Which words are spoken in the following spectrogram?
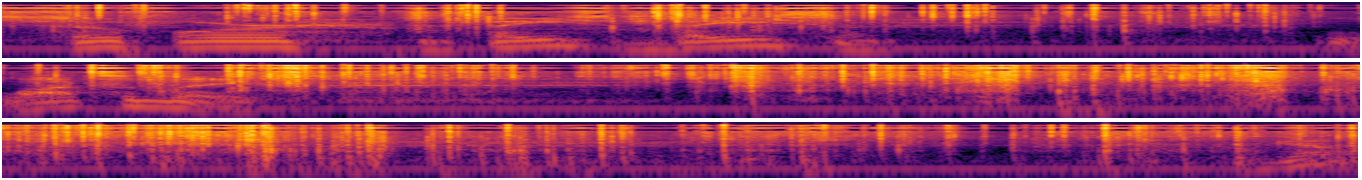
So far, base, base, and lots of base. Got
